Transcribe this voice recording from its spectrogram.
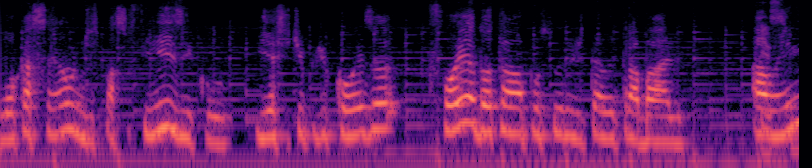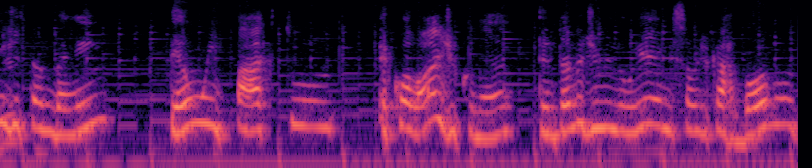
locação de espaço físico e esse tipo de coisa, foi adotar uma postura de teletrabalho. Além de também ter um impacto ecológico, né? Tentando diminuir a emissão de carbono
